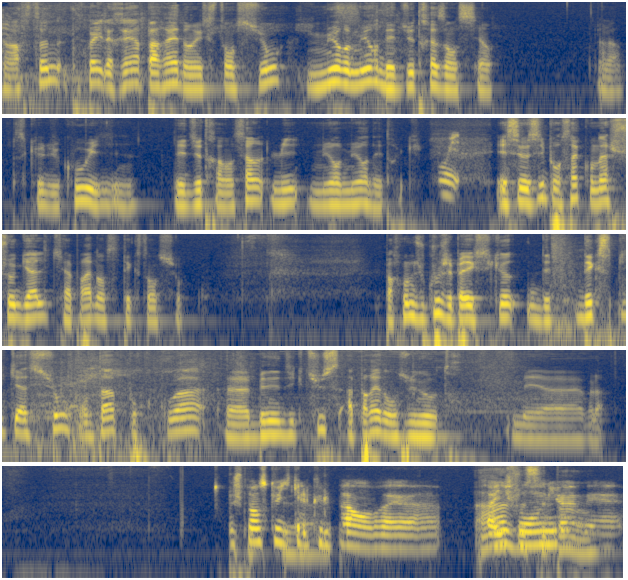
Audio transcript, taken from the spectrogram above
dans Hearthstone. Pourquoi il réapparaît dans l'extension Murmure des dieux très anciens? Voilà, parce que du coup, il- les dieux très anciens, lui, murmurent des trucs. Oui. Et c'est aussi pour ça qu'on a Shogal qui apparaît dans cette extension. Par contre, du coup, j'ai pas d'explica- d'ex- d'explication quant à pourquoi euh, Benedictus apparaît dans une autre. Mais euh, voilà. Je pense qu'ils calculent pas en vrai. euh. Enfin, Ah, ils font mieux, pas, hein. mais.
